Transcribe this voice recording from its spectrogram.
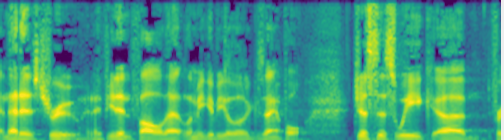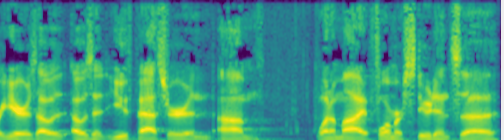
And that is true. And if you didn't follow that, let me give you a little example. Just this week, uh, for years, I was, I was a youth pastor, and um, one of my former students, a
